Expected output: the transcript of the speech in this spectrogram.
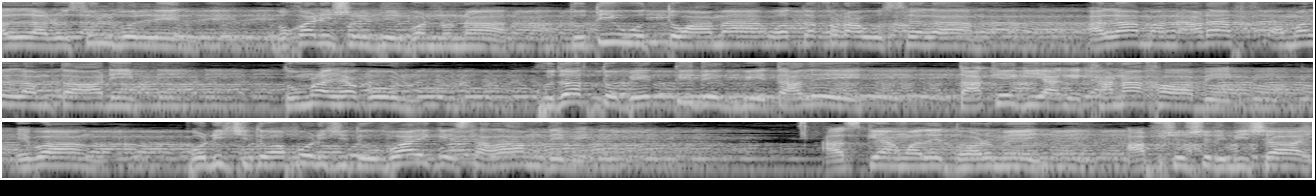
আল্লাহ রসুল বললেন বোকারি শরীফের বর্ণনা তুতি উত্ত আমা ও তকরা উসালাম আলামান আরাফ অমাল্লাম তা আরিফ তোমরা যখন ক্ষুধার্ত ব্যক্তি দেখবে, তাদের, তাকে গিয়ে আগে খানা খাওয়াবে এবং পরিচিত, অপরিচিত উভয়কে সালাম দেবে। আজকে আমাদের ধর্মে আফসোসের বিষয়,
